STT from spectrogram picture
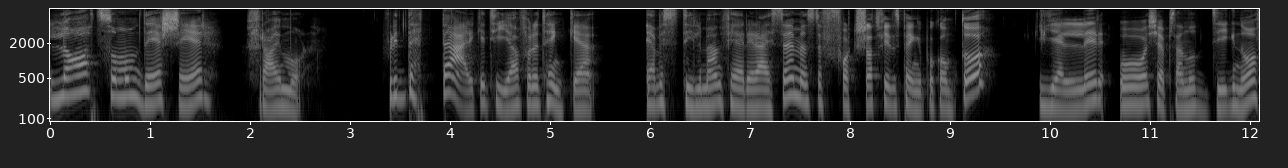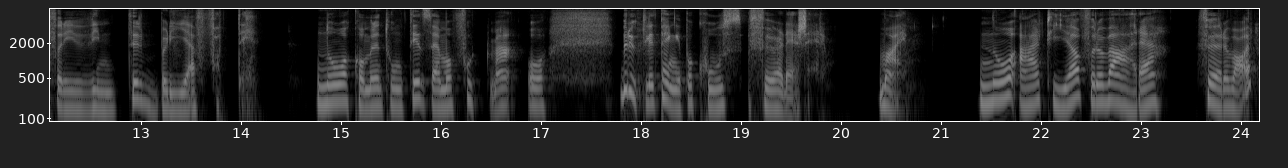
lat som om det skjer fra i morgen. Fordi dette er ikke tida for å tenke jeg bestiller meg en feriereise mens det fortsatt finnes penger på konto. Gjelder å kjøpe seg noe digg nå, for i vinter blir jeg fattig. Nå kommer en tung tid, så jeg må forte meg å bruke litt penger på kos før det skjer. Nei. Nå er tida for å være føre var.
